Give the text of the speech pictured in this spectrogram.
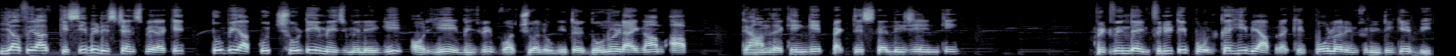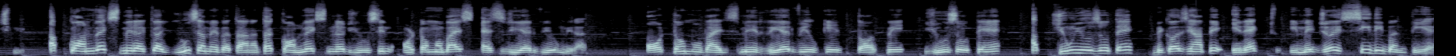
या फिर आप किसी भी डिस्टेंस पे रखें तो भी आपको छोटी इमेज मिलेगी और ये इमेज भी वर्चुअल होगी। तो ये दोनों डायग्राम आप ध्यान रखेंगे प्रैक्टिस कर लीजिए इनकी। बिटवीन द इंफिनिटी पोल कहीं भी आप रखें पोल और इंफिनिटी के बीच में। अब कॉन्वेक्स मिरर का यूज़ हमें बताना था। Convex mirror use in automobiles as rear view mirror automobiles में रियर व्यू के तौर पे यूज़ होते हैं। अब क्यों यूज़ होते हैं? बिकॉज़ यहाँ पे इरेक्ट इमेज जो है, सीधी बनती है।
